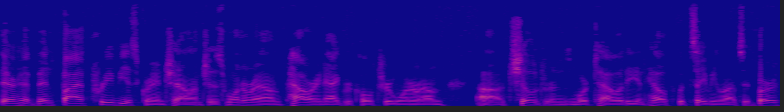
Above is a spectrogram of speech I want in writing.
there have been five previous Grand Challenges: one around powering agriculture, one around uh, children's mortality and health with saving lives at birth,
